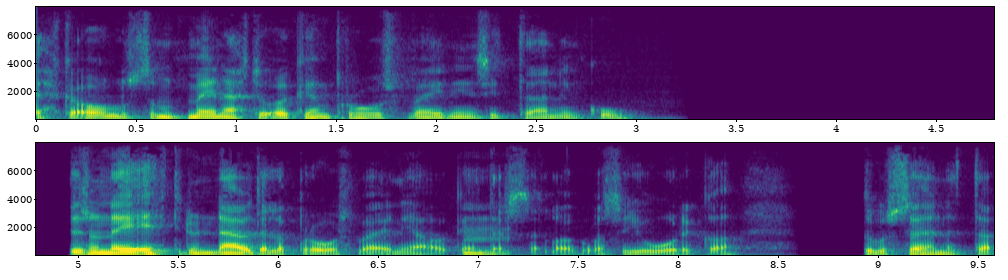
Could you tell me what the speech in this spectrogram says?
ehkä ollut se, mutta me ei nähty oikein Bruce Waynein sitä niin kuin Siis on ei ehtinyt näytellä Bruce Waynea oikein mm. tässä elokuvassa juurikaan. Kuin sen, että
